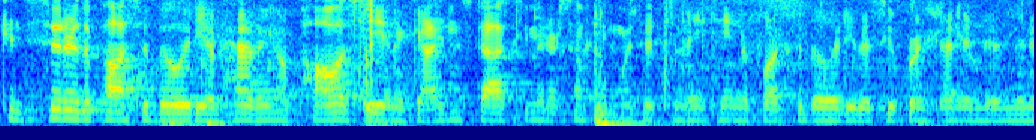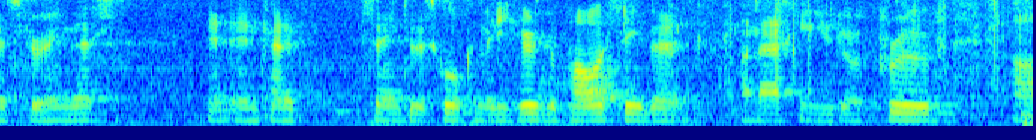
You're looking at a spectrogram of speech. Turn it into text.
consider the possibility of having a policy and a guidance document or something with it to maintain the flexibility of the superintendent in administering this, and, and kind of saying to the school committee, here's the policy that I'm asking you to approve, uh,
